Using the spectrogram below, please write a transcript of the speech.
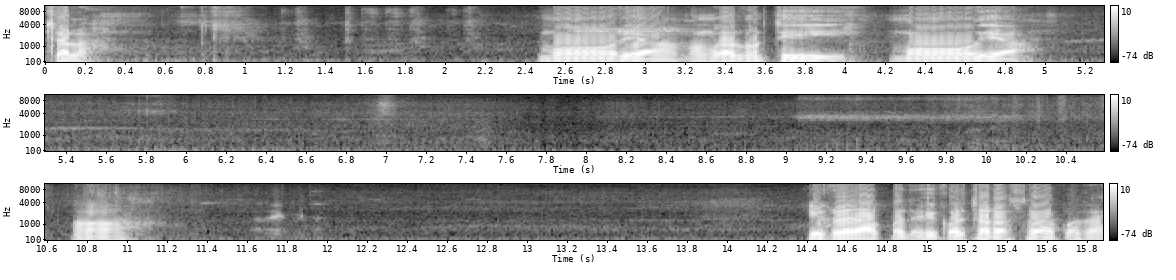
चला. मोर्या मंगळमूर्ती मोर्या. हा. इकडे दाखवतो इकडचा रस्ता दाखवता.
